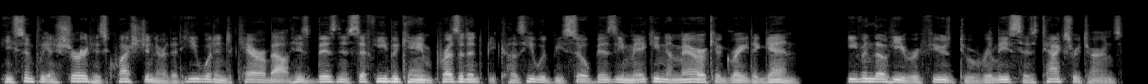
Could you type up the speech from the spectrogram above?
He simply assured his questioner that he wouldn't care about his business if he became president because he would be so busy making America great again. Even though he refused to release his tax returns,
